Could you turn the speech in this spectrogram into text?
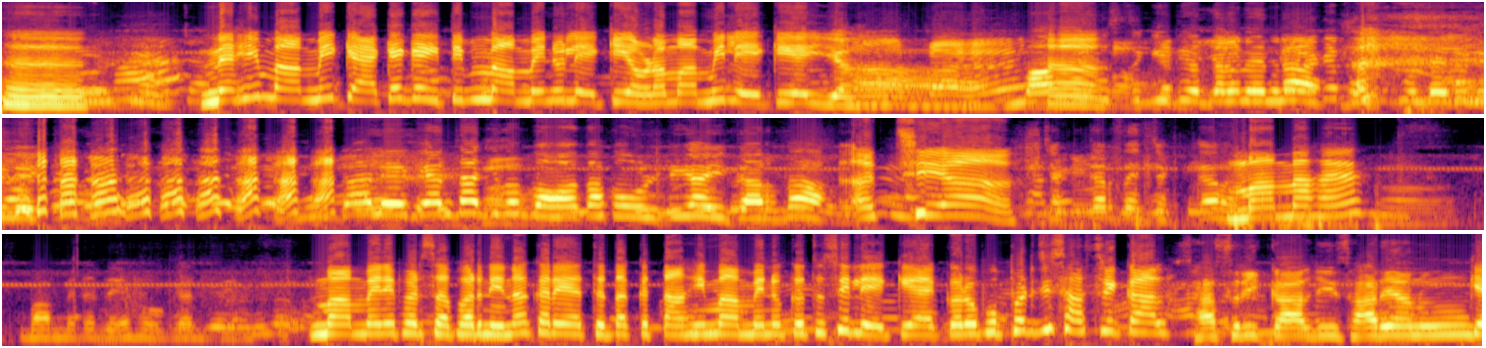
ਹਾਂ। ਨਹੀਂ ਮਾਮੀ ਕਹਿ ਕੇ ਗਈ ਤੀ ਵੀ ਮਾਮੇ ਨੂੰ ਲੈ ਕੇ ਆਉਣਾ। ਮਾਮੀ ਲੈ ਕੇ ਆਈ ਆ। ਮਾਮੀ ਦੀ ਉਦੋਂ ਮੇਰੇ ਨਾਲ। ਮੁੰਡੇ ਦੀ ਨਹੀਂ ਲੈ ਕੇ ਮੁੰਡਾ ਲੈ ਕੇ ਆਂਦਾ ਜਦੋਂ ਬਹੁਤ ਆ ਉਲਟੀ ਆਈ ਕਰਦਾ। ਅੱਛਾ। ਚੱਕਰ ਤੇ ਚੱਕਰ। ਮਾਮਾ ਹੈ? ਮਾਮੇ ਤੇ ਦੇ ਹੋ ਗਿਆ ਦਿਨ। ਮਾਮੇ ਨੇ ਫਿਰ ਸਫਰ ਨਹੀਂ ਨਾ ਕਰਿਆ ਇੱਥੇ ਤੱਕ ਤਾਂ ਹੀ ਮਾਮੇ ਨੂੰ ਕਿ ਤੁਸੀਂ ਲੈ ਕੇ ਆਇਆ ਕਰੋ। ਫੁੱਫੜ ਜੀ ਸਤਿ ਸ੍ਰੀ ਅਕਾਲ। ਸਤਿ ਸ੍ਰੀ ਅਕਾਲ ਜੀ ਸਾਰਿਆਂ ਨੂੰ। ਕੀ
